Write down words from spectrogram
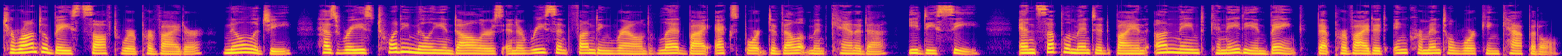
Toronto-based software provider, Nulogy, has raised $20 million in a recent funding round led by Export Development Canada, EDC, and supplemented by an unnamed Canadian bank that provided incremental working capital.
